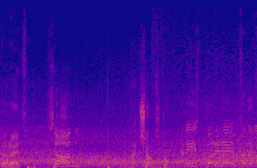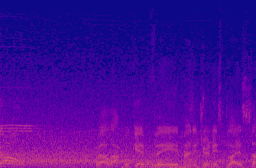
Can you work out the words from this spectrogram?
Goretz. Son. And that shot's blocked. And he's put it in for the goal. Well, that will give the manager and his players some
